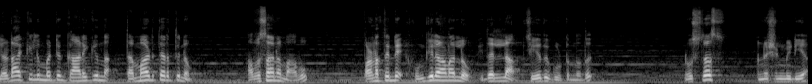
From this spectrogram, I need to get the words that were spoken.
ലഡാക്കിലും മറ്റും കാണിക്കുന്ന തെമ്മാടിത്തരത്തിനും അവസാനമാവും. പണത്തിന്റെ ഹുങ്കിലാണല്ലോ ഇതെല്ലാം ചെയ്തു കൂട്ടുന്നത്. News desk Anweshan media.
